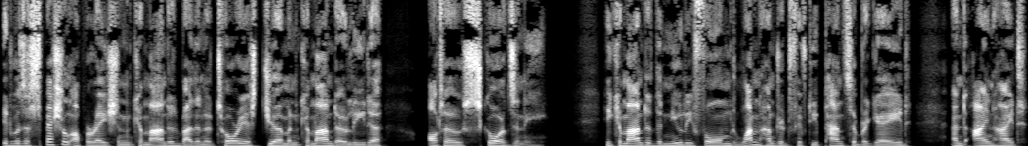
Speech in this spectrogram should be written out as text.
It was a special operation commanded by the notorious German commando leader Otto Skorzeny. He commanded the newly formed 150 Panzer Brigade and Einheit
